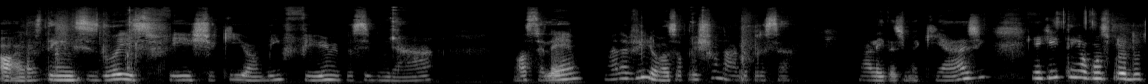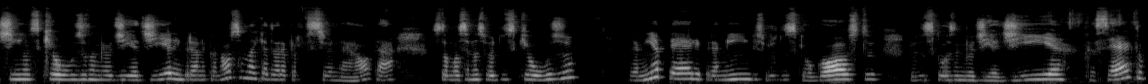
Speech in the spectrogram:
Ó, elas têm esses dois fechos aqui, ó, bem firme pra segurar. Nossa, ela é maravilhosa, apaixonada por essa maleta de maquiagem. E aqui tem alguns produtinhos que eu uso no meu dia a dia, lembrando que eu não sou maquiadora profissional, tá? Estou mostrando os produtos que eu uso pra minha pele, pra mim, os produtos que eu gosto, produtos que eu uso no meu dia a dia, tá certo?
